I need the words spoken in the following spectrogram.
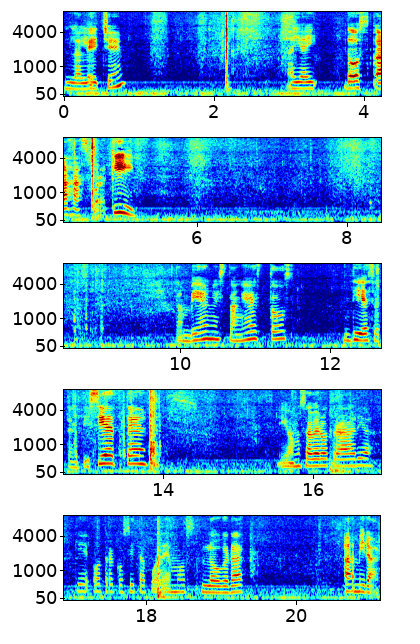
la leche. Ahí hay dos cajas por aquí. También están estos 10.77 y vamos a ver otra área que otra cosita podemos lograr a mirar.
